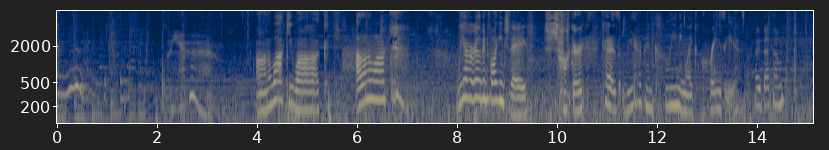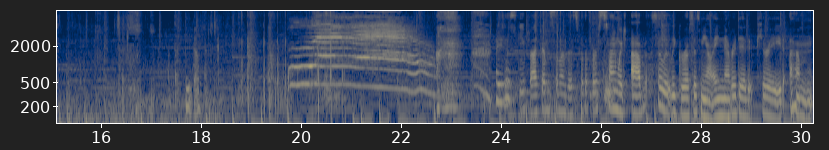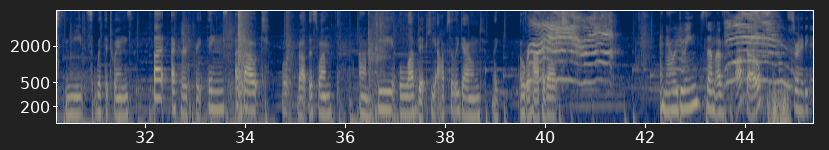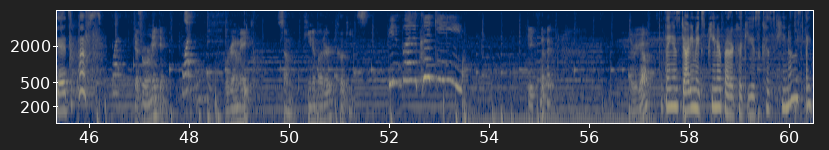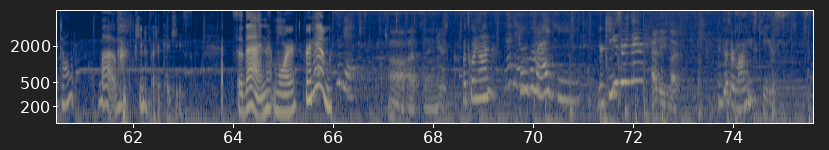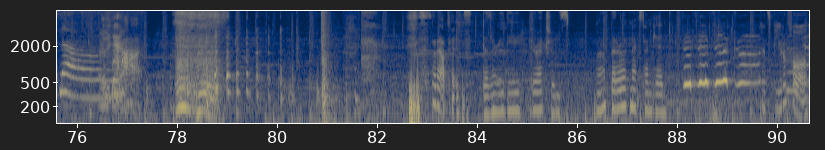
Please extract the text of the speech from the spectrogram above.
Yeah. On a walkie walk. Out on a walk. We haven't really been vlogging today. Shocker. Because we have been cleaning like crazy. Right, Beckham? Here you go. I just gave Beckham some of this for the first time, which absolutely grosses me out. I never did pureed um, meats with the twins, but I've heard great things about well, about this one. Um, he loved it. He absolutely downed like over half of it. And now we're doing some of also Serenity Kids puffs. What? Guess what we're making? What? We're gonna make some peanut butter cookies. Peanut butter cookie. Okay, flip it. There we go. The thing is, Daddy makes peanut butter cookies because he knows I don't love peanut butter cookies. So then, more for him. Oh, Hudson, you're. What's going on? Those are my keys. Your keys right there? How do these look? I think those are mommy's keys. No. Yeah. what happens. Doesn't read the directions. Well, better luck next time, kid. That's beautiful.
